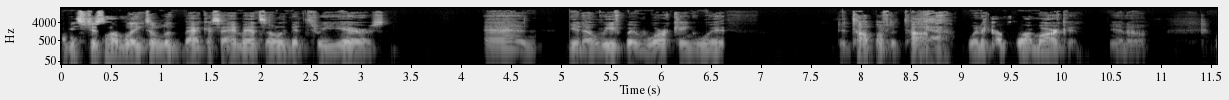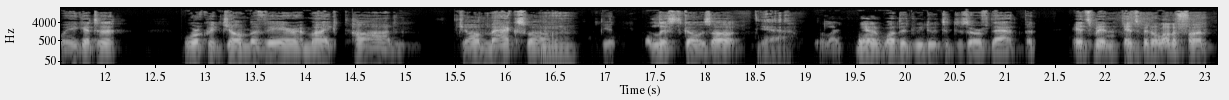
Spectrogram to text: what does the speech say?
It's just humbling to look back and say, hey, man, it's only been three years. And, you know, we've been working with the top of the top yeah. when it comes to our market. You know, when you get to work with John Bevere and Mike Todd and John Maxwell, mm. you know, the list goes on. Yeah. We're like, man, what did we do to deserve that? But it's been it's been a lot of fun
